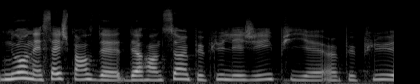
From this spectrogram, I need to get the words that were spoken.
Nous, on essaie, je pense, de, de, rendre ça un peu plus léger puis un peu plus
